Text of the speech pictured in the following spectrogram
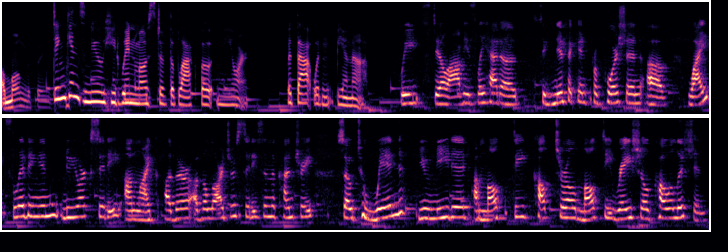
Among the things Dinkins knew he'd win most of the black vote in New York, but that wouldn't be enough. We still obviously had a significant proportion of whites living in New York City, unlike other of the larger cities in the country. So to win, you needed a multicultural, multiracial coalition.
